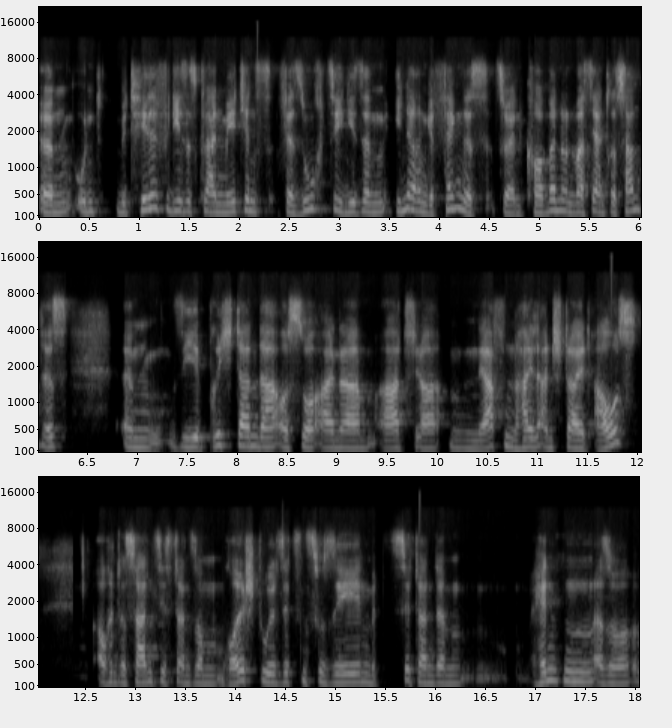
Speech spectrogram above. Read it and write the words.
Ähm, und mit Hilfe dieses kleinen Mädchens versucht sie, diesem inneren Gefängnis zu entkommen. Und was sehr interessant ist, ähm, sie bricht dann da aus so einer Art ja, Nervenheilanstalt aus. Auch interessant, sie ist dann so im Rollstuhl sitzen zu sehen mit zitternden Händen, also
